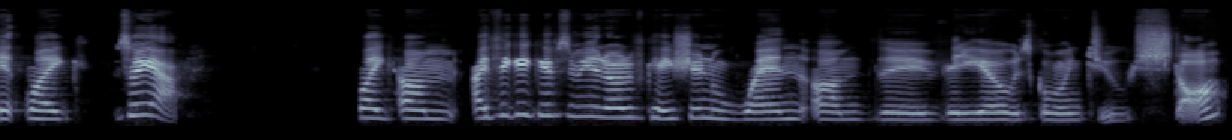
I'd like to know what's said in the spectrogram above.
it like so yeah. Like um I think it gives me a notification when um the video is going to stop.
